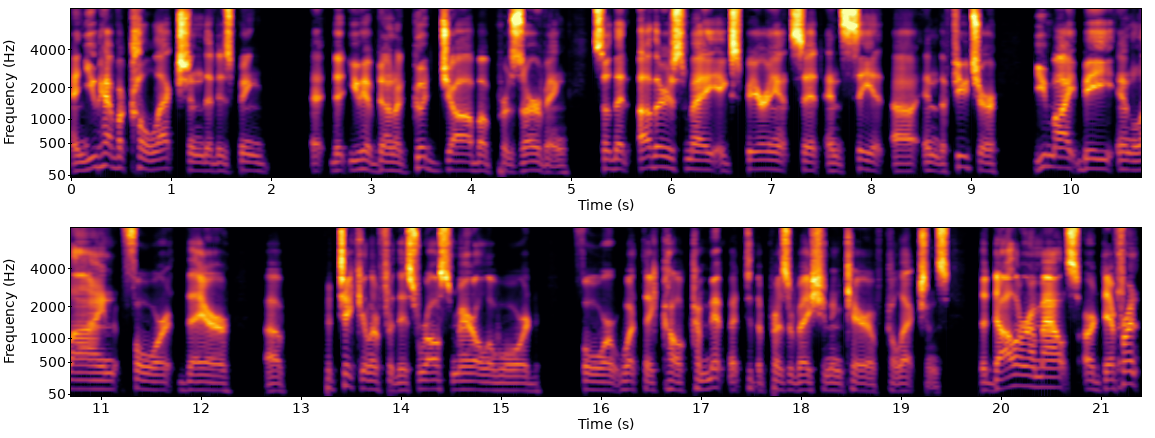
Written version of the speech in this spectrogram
and you have a collection that is being uh, that you have done a good job of preserving, so that others may experience it and see it uh, in the future. You might be in line for their uh, particular for this Ross Merrill Award for what they call commitment to the preservation and care of collections. The dollar amounts are different,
